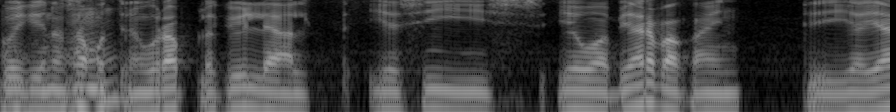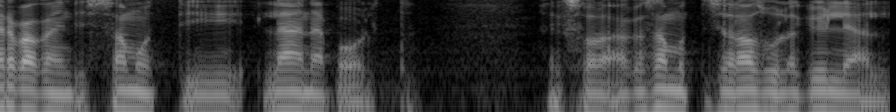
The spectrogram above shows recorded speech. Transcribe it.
kuigi noh, samuti nagu Rapla külje alt ja siis jõuab Järvakanti ja Järvakandist samuti lääne poolt, eks ole, aga samuti seal Asula külje all.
